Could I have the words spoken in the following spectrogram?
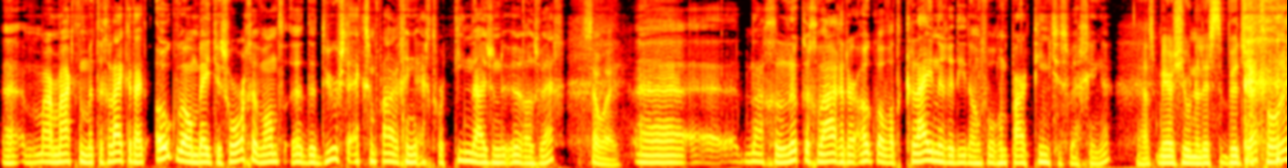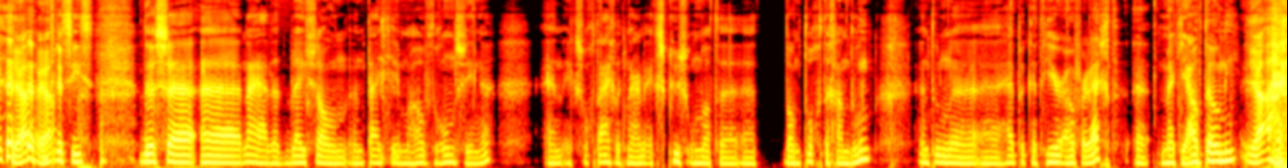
eh, maar maakte me tegelijkertijd ook wel een beetje zorgen. Want de duurste exemplaren gingen echt voor tienduizenden euro's weg. Zo hé. Nou, gelukkig waren er ook wel wat kleinere die dan voor een paar tientjes weggingen. Ja, is meer journalistenbudget hoor ik. Ja, ja. Precies. Dus nou ja, dat bleef zo een, een tijdje in mijn hoofd rondzingen. En ik zocht eigenlijk naar een excuus om dat eh, eh, dan toch te gaan doen. En toen eh, heb ik het hier overlegd met jou, Tony. ja.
